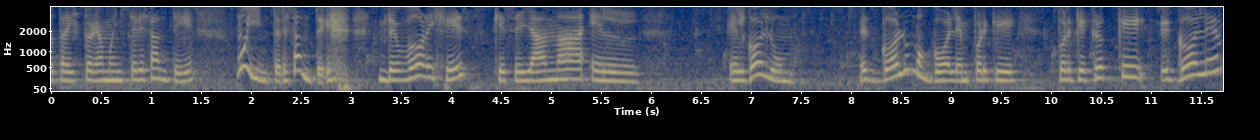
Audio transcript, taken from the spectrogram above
otra historia muy interesante muy interesante de Borges que se llama el, el Gollum. ¿Es Gollum o Golem? Porque, porque creo que Golem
